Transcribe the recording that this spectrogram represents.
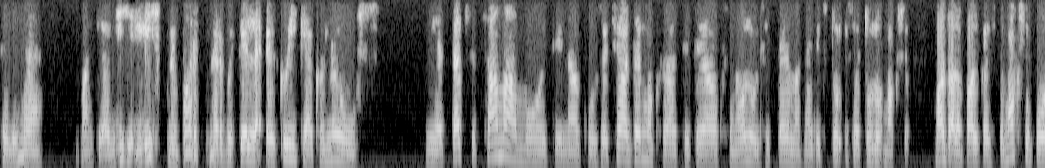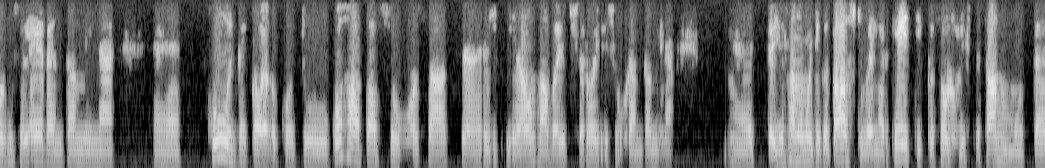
selline, ma ei tea, lihtne partner või kelle, kõigega nõus nii et täpselt samamoodi nagu sotsiaaldemokraatide jaoks on olulised teemad näiteks see tulumaksu, madalapalgaliste maksukoormuse leevendamine eh,, hooldekodu kohatasu osas riigi ja omavalitsuse rolli suurendamine, et ja samamoodi ka taastuvenergeetikas oluliste sammude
